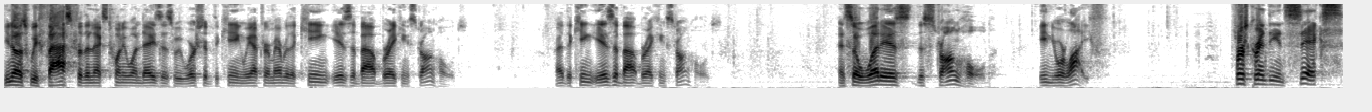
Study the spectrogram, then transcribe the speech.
You know, as we fast for the next 21 days as we worship the King, we have to remember the King is about breaking strongholds. Right? The King is about breaking strongholds. And so, what is the stronghold in your life? 1 Corinthians 6,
